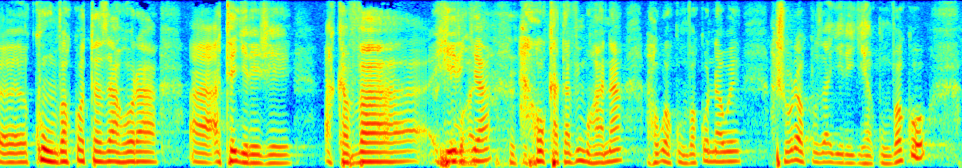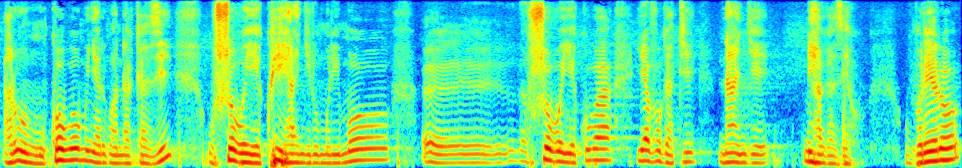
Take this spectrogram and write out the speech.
uh, kumva ko atazahora ategereje akava hirya aho katava imuhana ahubwo akumva ko nawe ashobora kuzagera igihe akumva ko ari umukobwa w'umunyarwandakazi ushoboye kwihangira umurimo ushoboye kuba yavuga ati nanjye nihagazeho. Ubwo rero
